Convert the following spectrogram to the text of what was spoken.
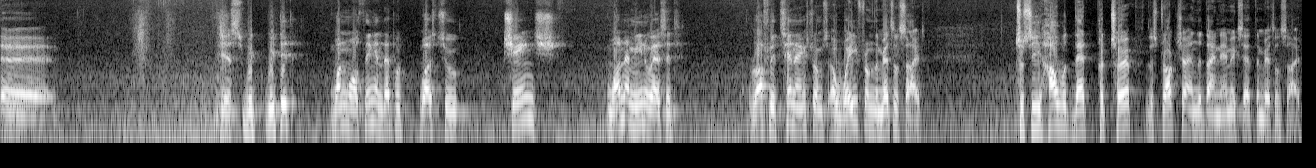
uh, yes, we, we did one more thing, and that was to change one amino acid roughly 10 angstroms away from the metal side to see how would that perturb the structure and the dynamics at the metal side.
